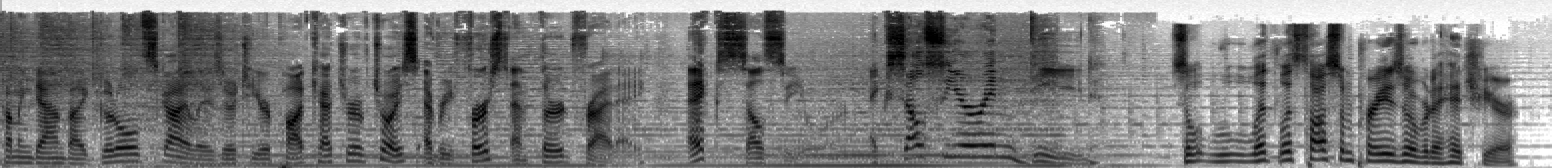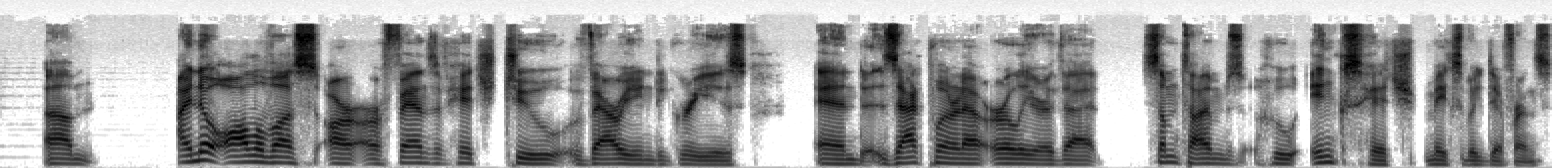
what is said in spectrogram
Coming down by good old Skylaser to your podcatcher of choice every first and third Friday. Excelsior. Excelsior indeed. So let let's toss some praise over to Hitch here. Um, I know all of us are are fans of Hitch to varying degrees, and Zach pointed out earlier that sometimes who inks Hitch makes a big difference.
